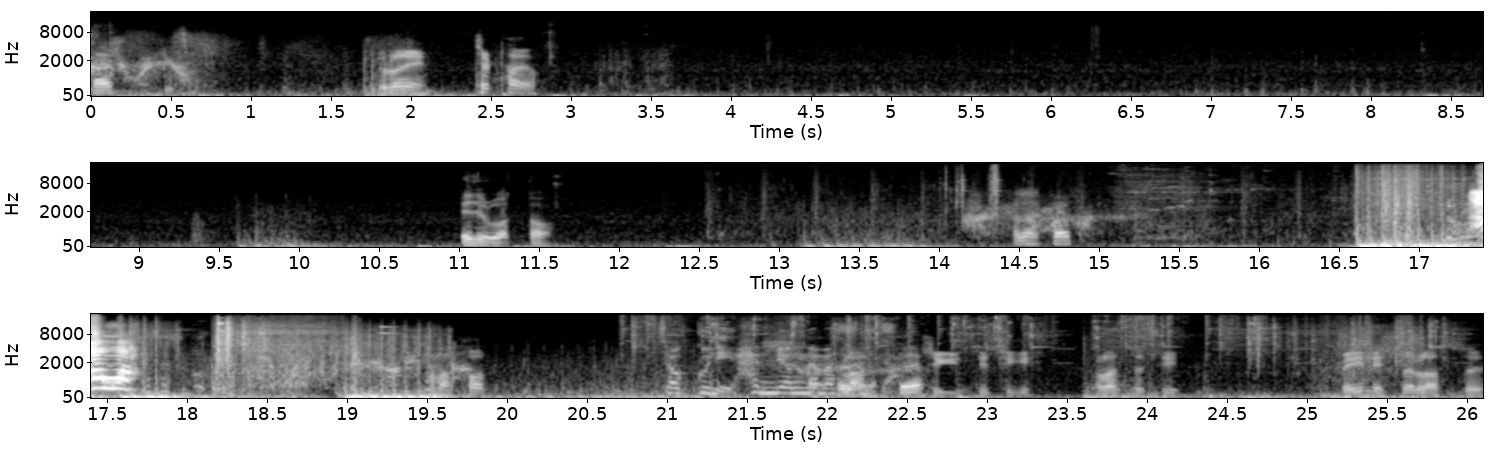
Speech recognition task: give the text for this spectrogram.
살. 요런님 텔 타요. 애들 왔다. 하나 컷. 아와. 하나 컷. 적군이 한 명 남았습니다. 뒤치기 뒤치기. 라스트 뒤. 메인 있어 라스트.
